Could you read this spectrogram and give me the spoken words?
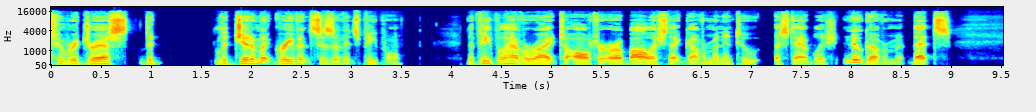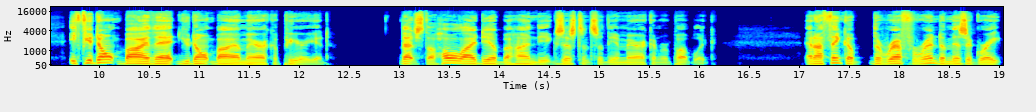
to redress the legitimate grievances of its people, the people have a right to alter or abolish that government and to establish new government. That's if you don't buy that, you don't buy America, period. That's the whole idea behind the existence of the American Republic. And I think a, the referendum is a great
